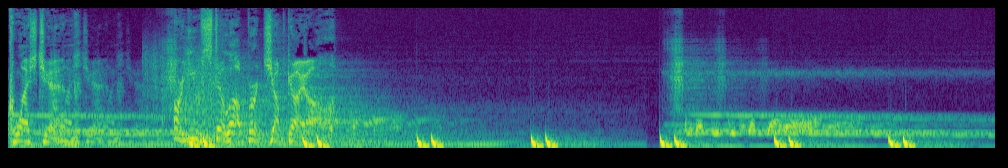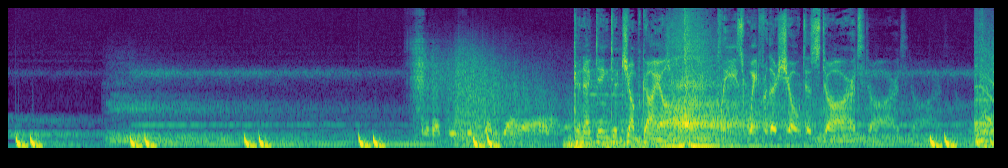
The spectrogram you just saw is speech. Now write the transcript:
Question. Are you still up for Jump Guile? Connecting to Jump Guile. Please wait for the show to start.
